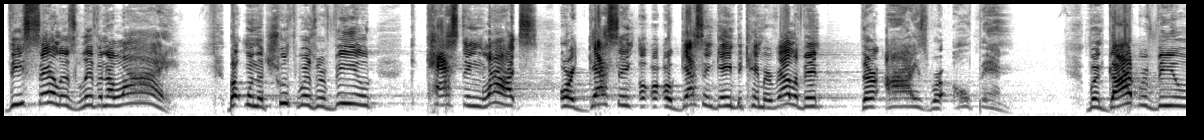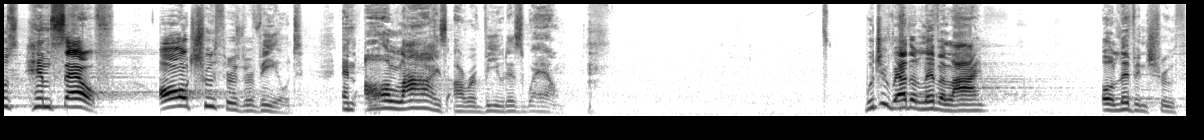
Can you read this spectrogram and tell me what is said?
These sailors live in a lie. But when the truth was revealed, casting lots or guessing or, or guessing game became irrelevant, their eyes were open. When God reveals himself, all truth is revealed and all lies are revealed as well. Would you rather live a lie or live in truth?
